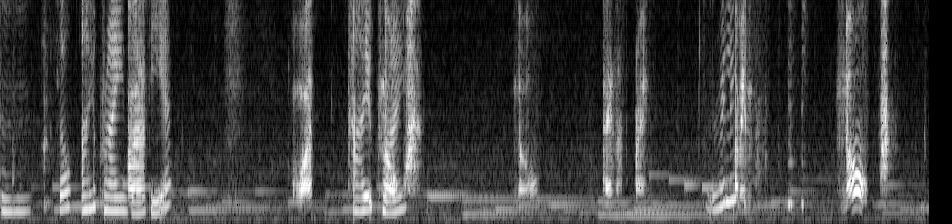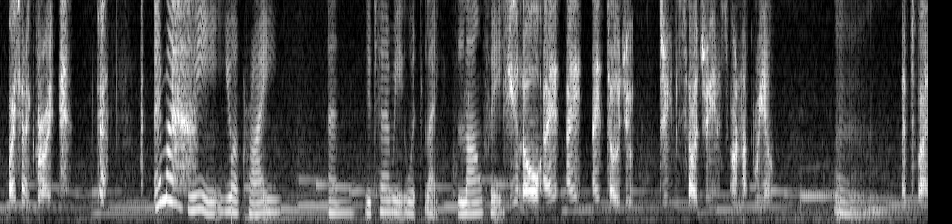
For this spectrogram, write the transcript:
Mm-hmm. So, are you crying, Uh, dear? What? Are you crying? No. No. I'm not crying. Really? I mean, no. Why should I cry? In my dream, you are crying, and you tell me with like long face You know, I, I, I told you, dreams are dreams are not real. อืม That's why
